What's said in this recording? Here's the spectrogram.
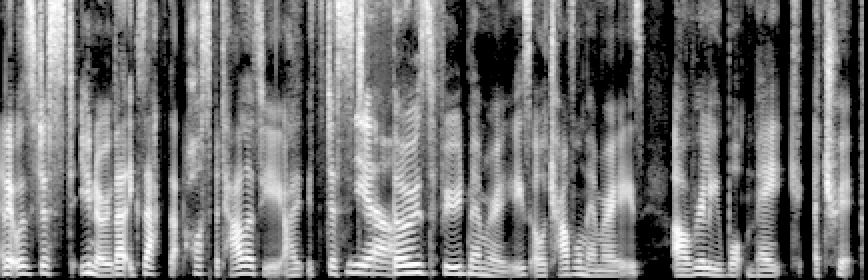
and it was just, you know, that exact that hospitality. I, it's just yeah. those food memories or travel memories are really what make a trip.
